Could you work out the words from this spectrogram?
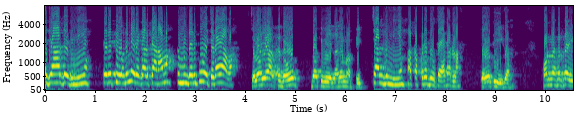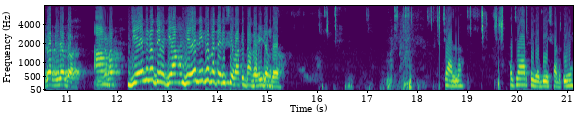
ਹਜ਼ਾਰ ਦੇ ਦਿੰਨੀ ਆ। ਤੇਰੇ ਪਿਓ ਨੇ ਮੇਰੇ ਗੱਲ ਪੈਣਾ ਵਾ ਤੇ ਮੁੰਡੇ ਨੂੰ ਭੂਏ ਚੜਾਇਆ ਵਾ। ਚਲੋ 1000 ਤੇ ਦੋ ਬਾਕੀ ਵੇਚ ਲਾਂਗੇ ਮਾਪੀ। ਚੱਲ ਦਿੰਨੀ ਆ ਆ ਕੱਪੜੇ ਦੋ ਤੈਅ ਕਰ ਲਾ। ਚਲੋ ਠੀਕ ਆ। ਹੁਣ ਮੈਂ ਫਿਰ ਤਾਈ ਘਰ ਨਹੀਂ ਜਾਂਦਾ। ਆਹ ਜੇ ਮੈਨੂੰ ਦਿਖ ਗਿਆ ਵੇ ਨਹੀਂ ਫਿਰ ਮੈਂ ਤੇਰੀ ਸੇਵਾ ਕਿੱਦਾਂ ਨਹੀਂ ਕਰਨੀ ਜਾਂਦਾ ਚੱਲ 1000 ਰੁਪਇਆ ਦੇ ਛੱਡਦੀ ਆ।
